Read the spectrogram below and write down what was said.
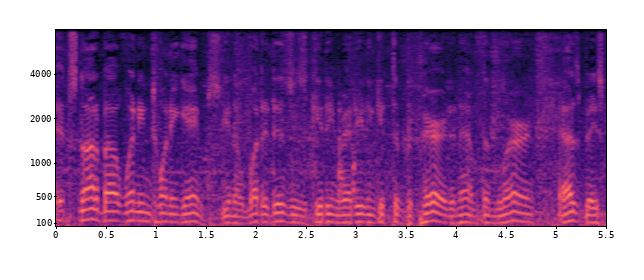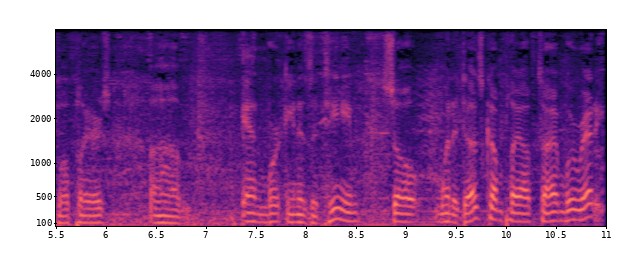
it's not about winning 20 games. You know, what it is is getting ready to get them prepared and have them learn as baseball players. Um, and working as a team, so when it does come playoff time, we're ready.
